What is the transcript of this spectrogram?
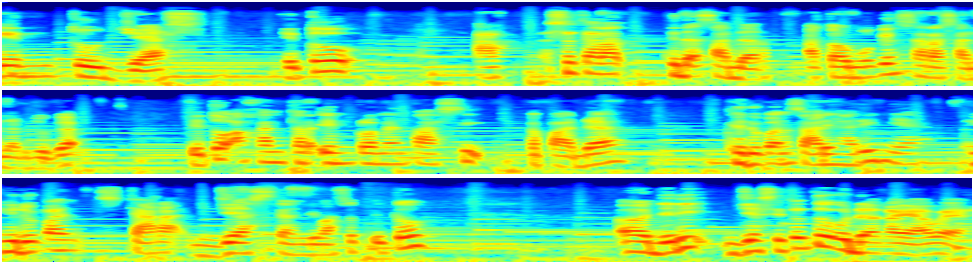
into jazz itu secara tidak sadar atau mungkin secara sadar juga itu akan terimplementasi kepada kehidupan sehari-harinya kehidupan secara jazz yang dimaksud itu uh, jadi jazz itu tuh udah kayak apa ya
